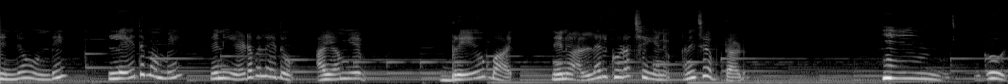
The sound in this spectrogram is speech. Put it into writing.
చిన్ను ఉండి లేదు మమ్మీ నేను ఏడవలేదు. I'm a brave boy. నేను అల్లరి కూడా చేయను అని చెప్తాడు. గుడ్.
